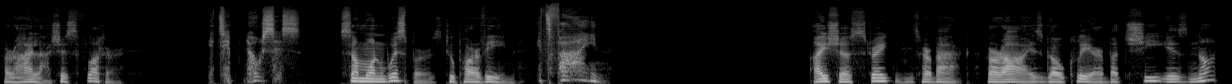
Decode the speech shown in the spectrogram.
Her eyelashes flutter. It's hypnosis, someone whispers to Parveen. It's fine. Aisha straightens her back. Her eyes go clear, but she is not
